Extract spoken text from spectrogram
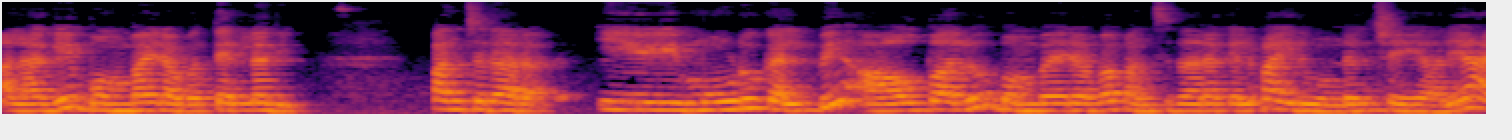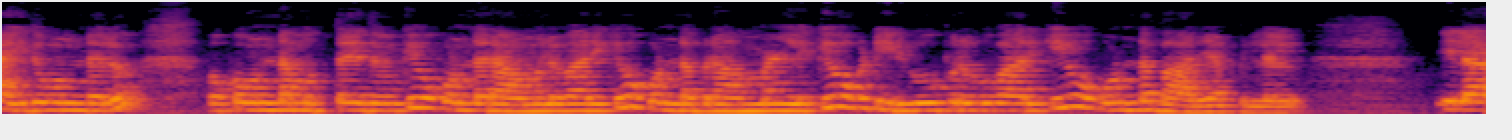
అలాగే బొంబాయి రవ్వ తెల్లది. పంచదార. ఈ మూడు కలిపి ఆవు పాలు బొంబాయి రవ్వ పంచదార కలిపి ఐదు ఉండలు చేయాలి. ఐదు ఉండలు ఒక ఉండ ముత్తైదువుకి ఒక ఉండ రాముల వారికి ఒక ఉండ బ్రాహ్మణులకి ఒకటి ఇరుగు పొరుగు వారికి ఒక ఉండ భార్య పిల్లలు. ఇలా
